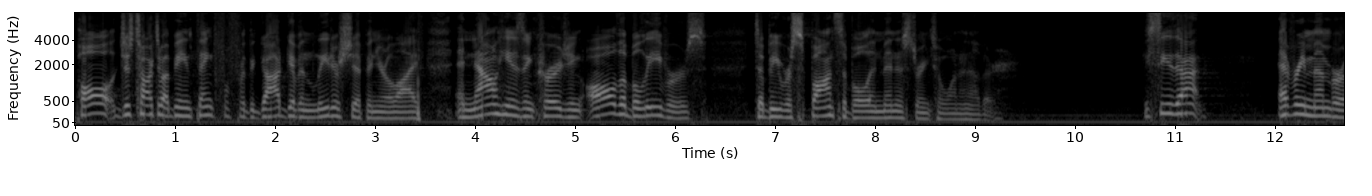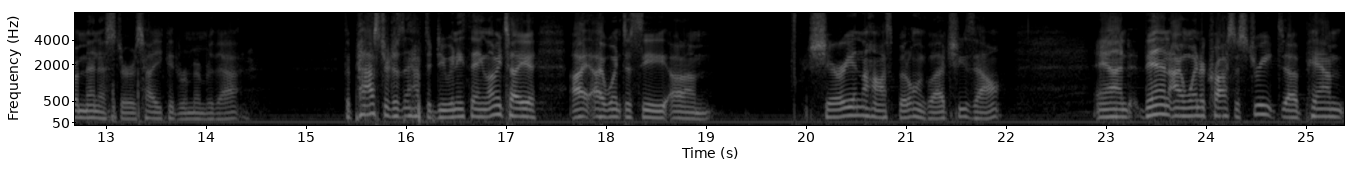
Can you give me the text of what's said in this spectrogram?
Paul just talked about being thankful for the God given leadership in your life, and now he is encouraging all the believers to be responsible in ministering to one another. You see that? Every member a minister is how you could remember that. The pastor doesn't have to do anything. Let me tell you, I, I went to see um, Sherry in the hospital. I'm glad she's out. And then I went across the street. Uh, Pam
